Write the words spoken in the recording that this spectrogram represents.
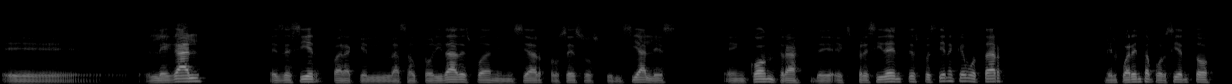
eh, legal, es decir, para que las autoridades puedan iniciar procesos judiciales en contra de expresidentes, pues tiene que votar el 40%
